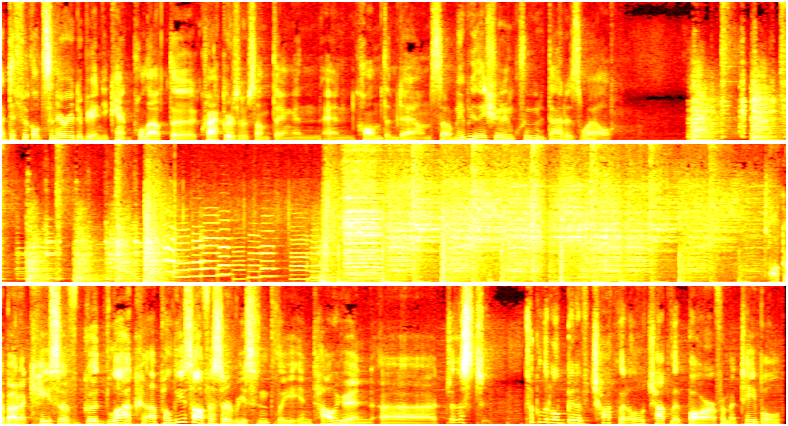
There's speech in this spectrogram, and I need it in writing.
a difficult scenario to be in. You can't pull out the crackers or something and, and calm them down. So maybe they should include that as well. Talk about a case of good luck. A police officer recently in Taoyuan uh, just took a little bit of chocolate, a little chocolate bar from a table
